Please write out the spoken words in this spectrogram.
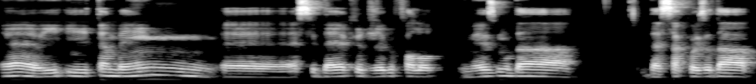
É, e, e também é, essa ideia que o Diego falou, mesmo da, dessa coisa da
